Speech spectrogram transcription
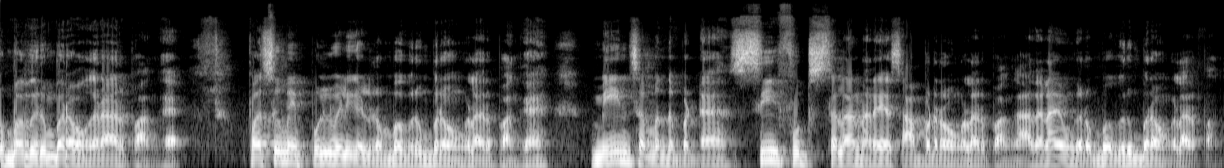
ரொம்ப விரும்புகிறவங்களாக இருப்பாங்க. பசுமை புல்வெளிகள் ரொம்ப விரும்புகிறவங்களா இருப்பாங்க. மீன் சம்மந்தப்பட்ட சீ ஃபுட்ஸ் எல்லாம் நிறைய சாப்பிட்றவங்களா இருப்பாங்க. அதெல்லாம் இவங்க ரொம்ப விரும்புகிறவங்களா இருப்பாங்க.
